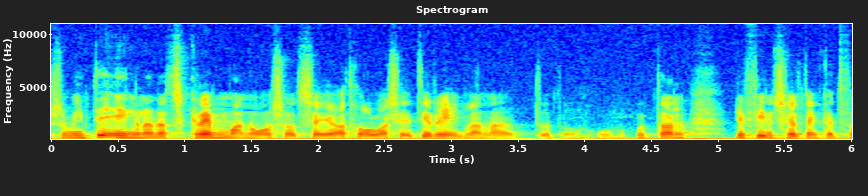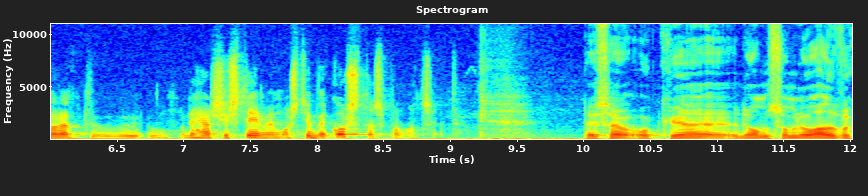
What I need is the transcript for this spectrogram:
som inte är ägnad att skrämma någon så att säga att hålla sig till reglerna utan det finns helt enkelt för att det här systemet måste ju bekostas på något sätt. Det är så och eh, de som, då över,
